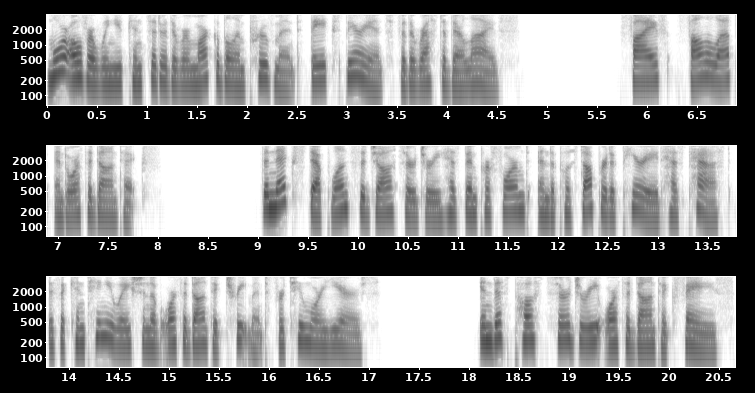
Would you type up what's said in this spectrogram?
Moreover, when you consider the remarkable improvement they experience for the rest of their lives. 5. Follow up and orthodontics. The next step once the jaw surgery has been performed and the postoperative period has passed is the continuation of orthodontic treatment for two more years. In this post-surgery orthodontic phase,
